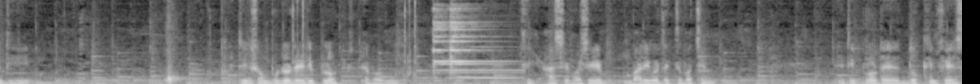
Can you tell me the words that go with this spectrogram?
এটি এটি সম্পূর্ণ রেডি প্লট এবং ঠিক আশেপাশে বাড়িঘর দেখতে পাচ্ছেন। এটি প্লটের দক্ষিণ ফেস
